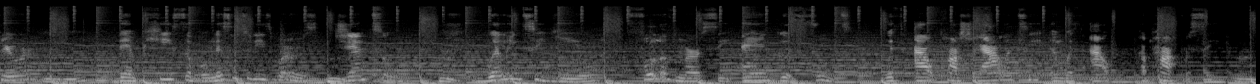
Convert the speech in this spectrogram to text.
pure, Mhm. then peaceable. Listen to these words gentle, Hmm. willing to yield, full of mercy and good fruits, without partiality and without hypocrisy. Mm.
